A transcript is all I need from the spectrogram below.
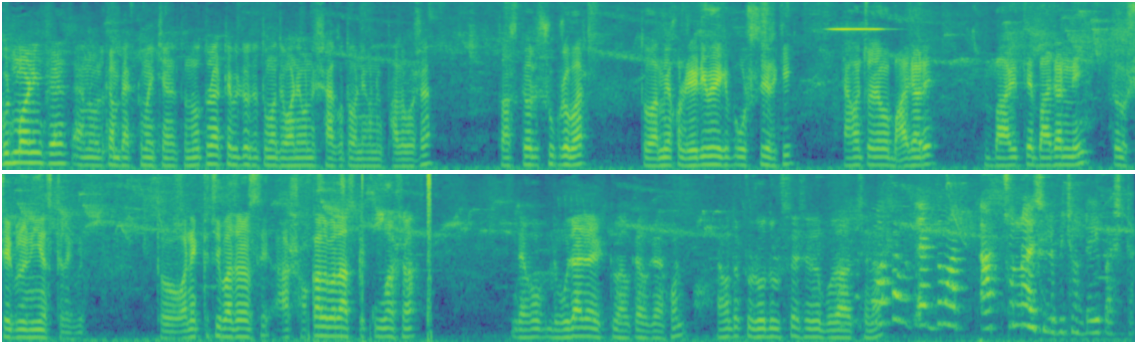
Good morning friends and welcome back to my channel তো নতুন একটা ভিডিওতে তোমাদের অনেক অনেক স্বাগত, অনেক অনেক ভালোবাসা। তো আজকে হলো শুক্রবার, তো আমি এখন রেডি হয়ে পড়ছি আর কি। এখন চলে যাব বাজারে। বাড়িতে বাজার নেই, তো সেগুলো নিয়ে আসতে লাগবে। তো অনেক কিছু বাজার আছে। আর সকালবেলা আজকে কুয়াশা। দেখো, বোঝা যায় একটু হালকা হালকা এখন। এখন তো একটু রোদ উঠছে, সেজন্য বোঝা যাচ্ছে না। একদম আচ্ছন্ন হয়েছিল পিছনটা, এই পাশটা।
